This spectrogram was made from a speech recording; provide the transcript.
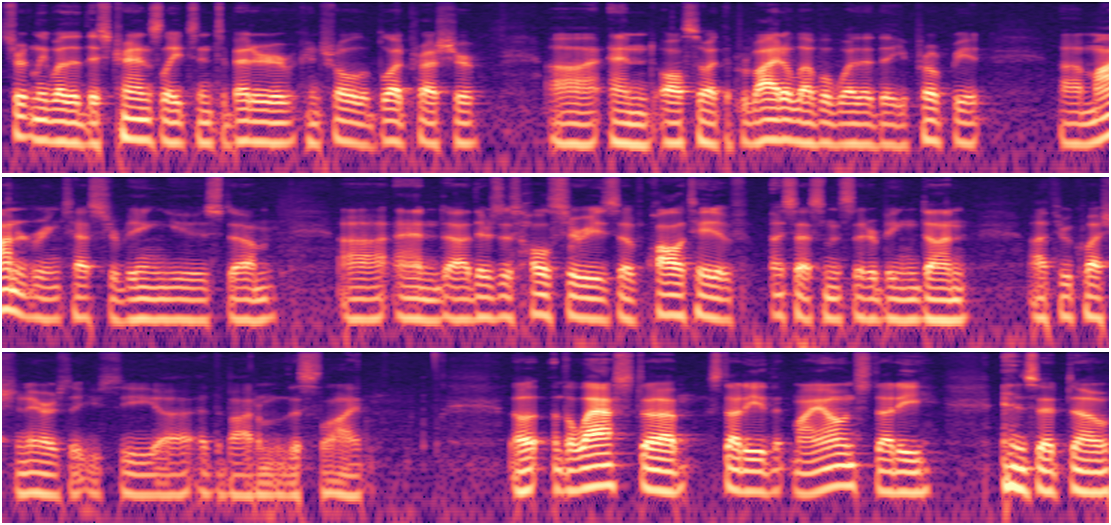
certainly whether this translates into better control of blood pressure, uh, and also at the provider level, whether the appropriate uh, monitoring tests are being used. Um, and there's this whole series of qualitative assessments that are being done uh, through questionnaires that you see uh, at the bottom of this slide. The last uh, study, that my own study, is that uh,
